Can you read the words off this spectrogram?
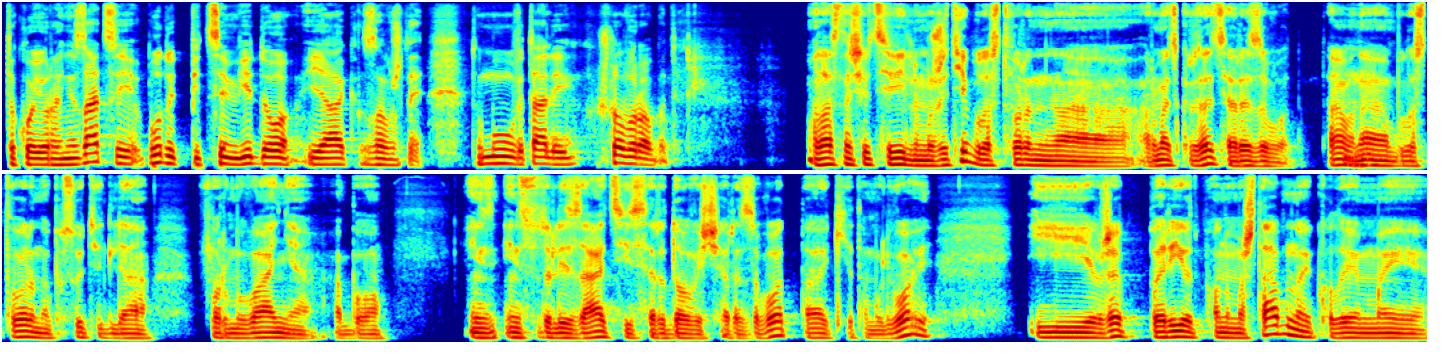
такої організації, будуть під цим відео, як завжди. Тому, Віталій, що ви робите? Власне, ще в цивільному житті була створена громадська організація Резавод. Та вона була створена по суті для формування або інституалізації середовища Резавод, та які там у Львові. І вже період повномасштабної, коли ми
